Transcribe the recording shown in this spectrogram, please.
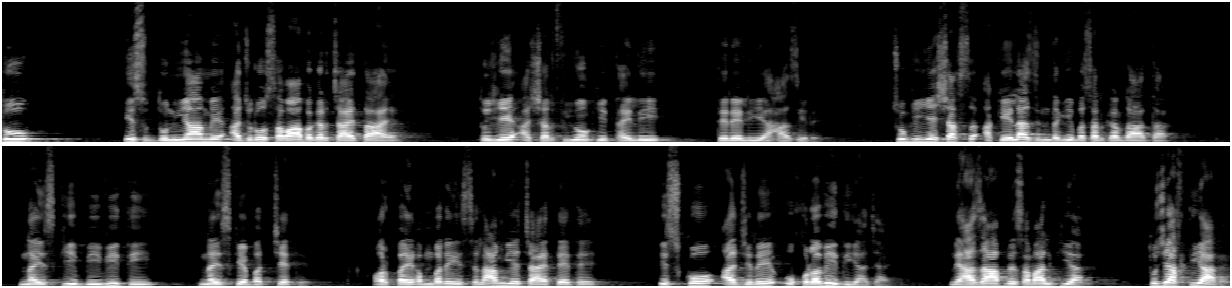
तू इस दुनिया में अजर सवाब अगर चाहता है तो ये अशरफियों की थैली तेरे लिए हाजिर है। चूँकि ये शख्स अकेला ज़िंदगी बसर कर रहा था, न इसकी बीवी थी, न इसके बच्चे थे। और पैगंबर इस्लाम ये चाहते थे, इसको अजर उखरवी दिया जाए। लिहाजा आपने सवाल किया, तुझे अख्तियार है।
